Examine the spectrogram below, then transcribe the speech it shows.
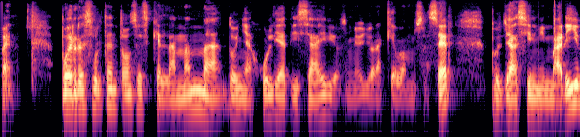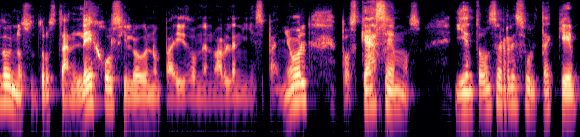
Bueno, pues resulta entonces que la mamá, doña Julia, dice, ay Dios mío, ¿y ahora qué vamos a hacer? Pues ya sin mi marido y nosotros tan lejos y luego en un país donde no habla ni español, pues ¿qué hacemos? Y entonces resulta que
